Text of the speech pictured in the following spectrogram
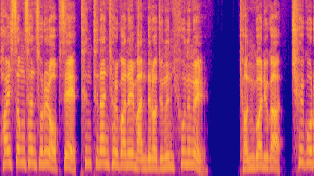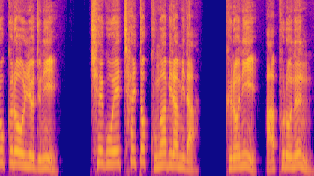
활성산소를 없애 튼튼한 혈관을 만들어주는 효능을 견과류가 최고로 끌어올려주니 최고의 찰떡궁합이랍니다. 그러니 앞으로는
